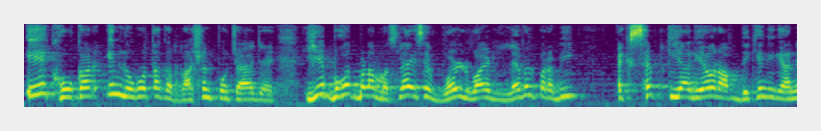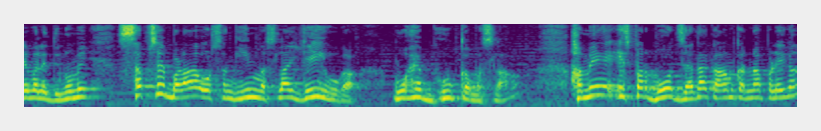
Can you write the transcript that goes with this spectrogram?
ایک ہو کر ان لوگوں تک راشن پہنچایا جائے۔ یہ بہت بڑا مسئلہ ہے، اسے ورلڈ وائڈ لیول پر ابھی ایکسیپٹ کیا گیا اور آپ دیکھیں گے کہ آنے والے دنوں میں سب سے بڑا اور سنگین مسئلہ یہی ہوگا، وہ ہے بھوک کا مسئلہ۔ ہمیں اس پر بہت زیادہ کام کرنا پڑے گا۔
